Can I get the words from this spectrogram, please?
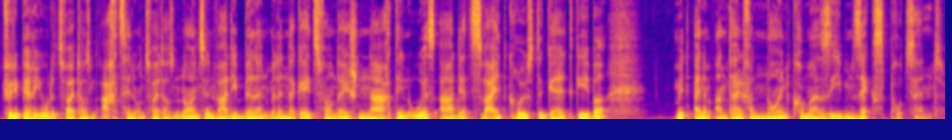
Für die Periode 2018 und 2019 war die Bill and Melinda Gates Foundation nach den USA der zweitgrößte Geldgeber mit einem Anteil von 9,76 Prozent.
